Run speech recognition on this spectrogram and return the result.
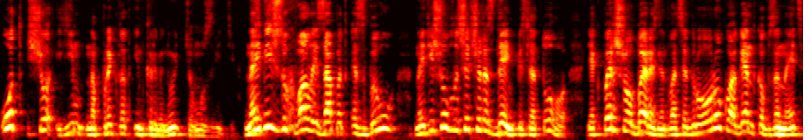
От що їм, наприклад, інкримінують в цьому звіті. Найбільш зухвалий запит СБУ надійшов лише через день після того, як 1 березня 2022 року агент Кобзанець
